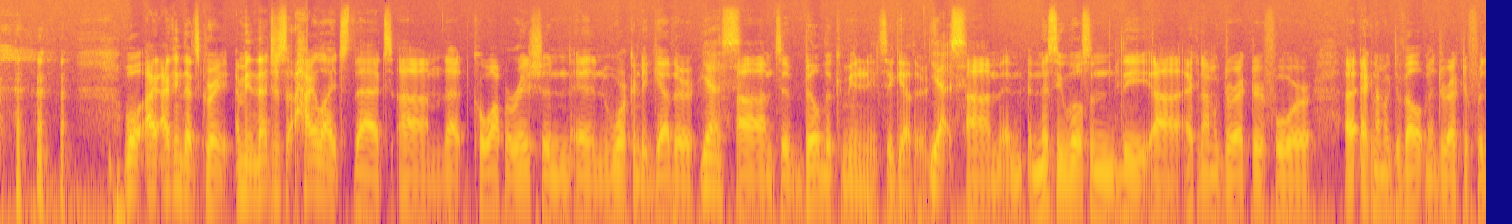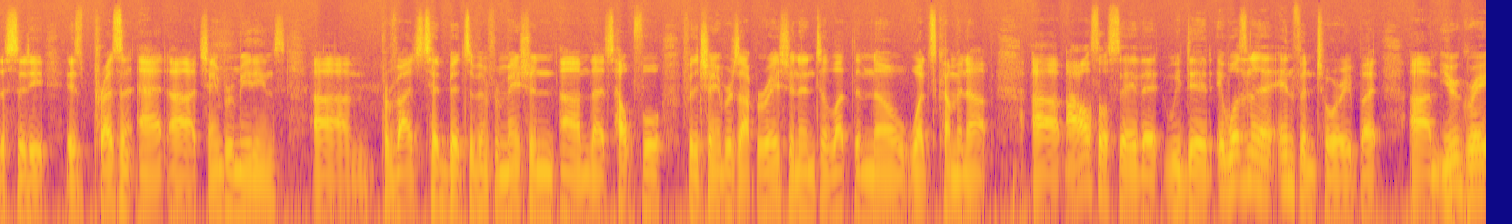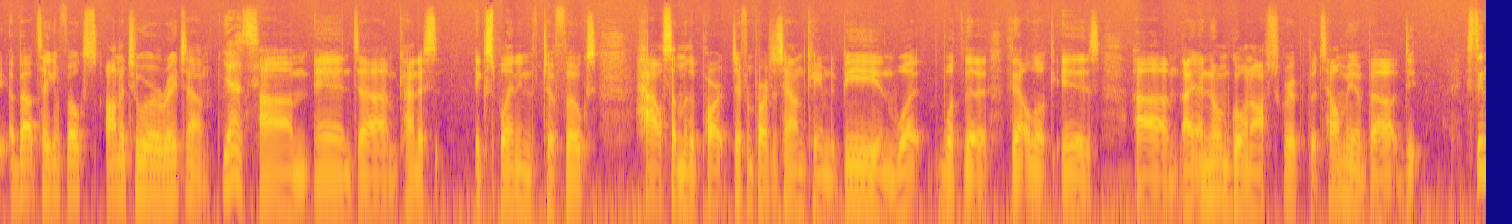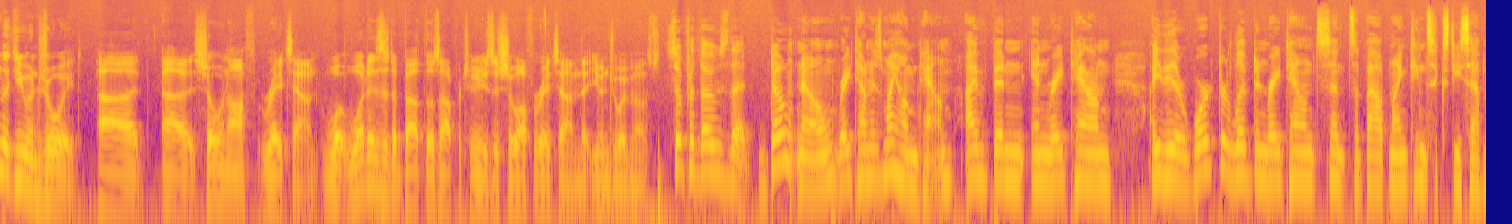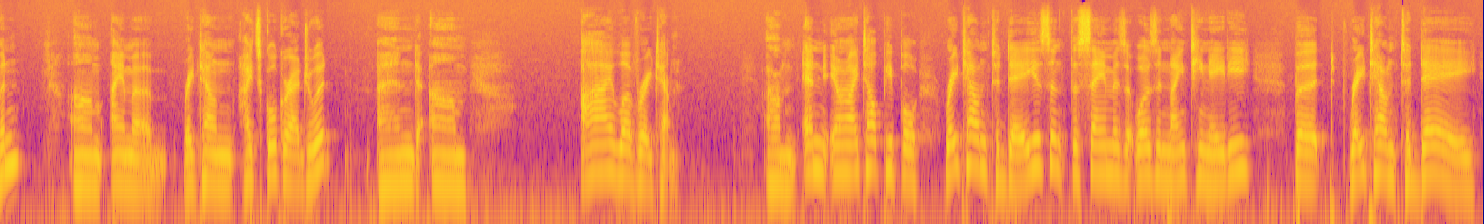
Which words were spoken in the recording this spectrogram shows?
Well, I, I think that's great. I mean, that just highlights that um, that cooperation and working together. Yes. Um, to build the community together. Yes. Um, and, and Missy Wilson, the uh, economic director for uh, economic development director for the city, is present at uh, chamber meetings. Um, provides tidbits of information um, that's helpful for the chamber's operation and to let them know what's coming up. Uh, I also say that we did. It wasn't an inventory, but um, you're great about taking folks on a tour of Raytown Yes. um, and um, kind of explaining to folks how some of the part different parts of town came to be and what what the the outlook is. Um, I, I know I'm going off script, but tell me about. Do, it seemed like you enjoyed uh, uh, showing off Raytown. What what is it about those opportunities to show off Raytown that you enjoy most? So, for those that don't know, Raytown is my hometown. I've been in Raytown, I either worked or lived in Raytown since about 1967. Um, I am a Raytown High School graduate, and um, I love Raytown. Um, and you know, I tell people Raytown today isn't the same as it was in 1980, but Raytown today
